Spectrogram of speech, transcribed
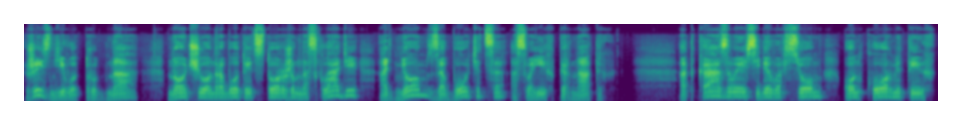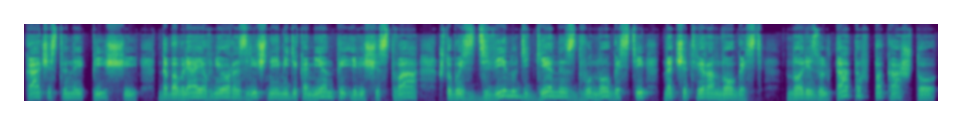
Жизнь его трудна, ночью он работает сторожем на складе, а днем заботится о своих пернатых. Отказывая себе во всем, он кормит их качественной пищей, добавляя в нее различные медикаменты и вещества, чтобы сдвинуть гены с двуногости на четвероногость — но результатов пока что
